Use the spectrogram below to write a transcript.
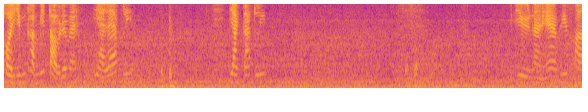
ขอยิ้มคำพี่เต่าได้ไหม อย่าแลบลิ้นอย่ากัดลิ้นอยู่ไหนอะพี่ฟ้า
